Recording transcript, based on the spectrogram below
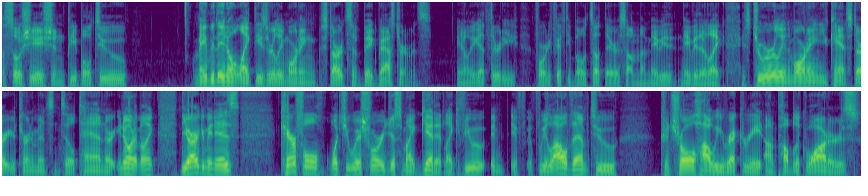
association people to maybe they don't like these early morning starts of big bass tournaments. You know, you got 30, 40, 50 boats out there or something. And maybe maybe they're like, it's too early in the morning. You can't start your tournaments until 10 or, you know what I mean? Like, the argument is careful what you wish for, you just might get it. Like, if you, if, if we allow them to control how we recreate on public waters,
